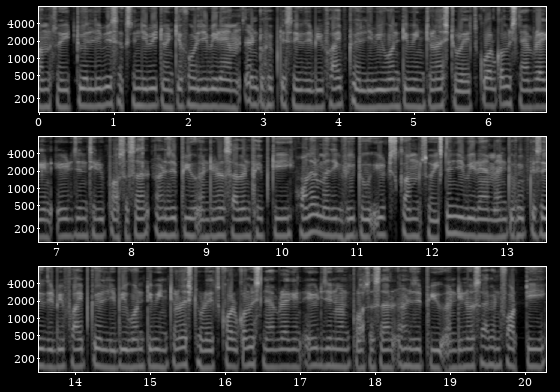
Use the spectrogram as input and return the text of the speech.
comes with 12GB, 16GB, 24GB RAM and 256GB, 512GB, 1TB internal storage. Qualcomm Snapdragon 8 Gen 3 processor and GPU Antino 750. Honor Magic V2 it comes with 16GB RAM and 256GB, 512GB, 1TB internal storage. Qualcomm Snapdragon 8 Gen 1 processor and GPU Antino 740.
